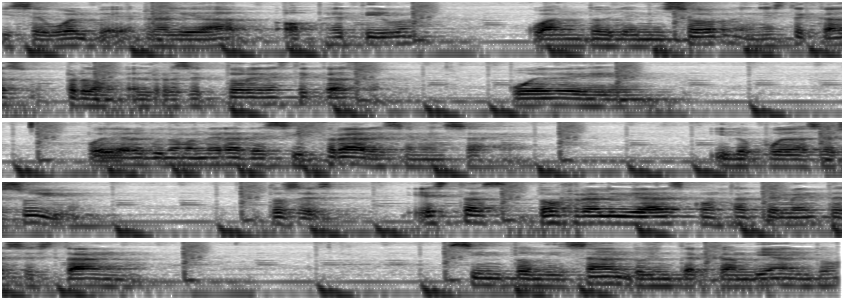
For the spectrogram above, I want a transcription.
y se vuelve realidad objetiva cuando el emisor, en este caso, perdón, el receptor en este caso, puede, puede de alguna manera descifrar ese mensaje y lo puede hacer suyo. Entonces, estas dos realidades constantemente se están sintonizando, intercambiando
